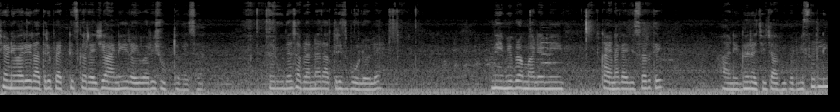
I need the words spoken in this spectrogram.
शनिवारी रात्री प्रॅक्टिस करायची आणि रविवारी शूट ठेवायचं तर उद्या सगळ्यांना रात्रीच बोलवलं आहे नेहमीप्रमाणे मी काय ना काय विसरते आणि घराची चाबी पण विसरली.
